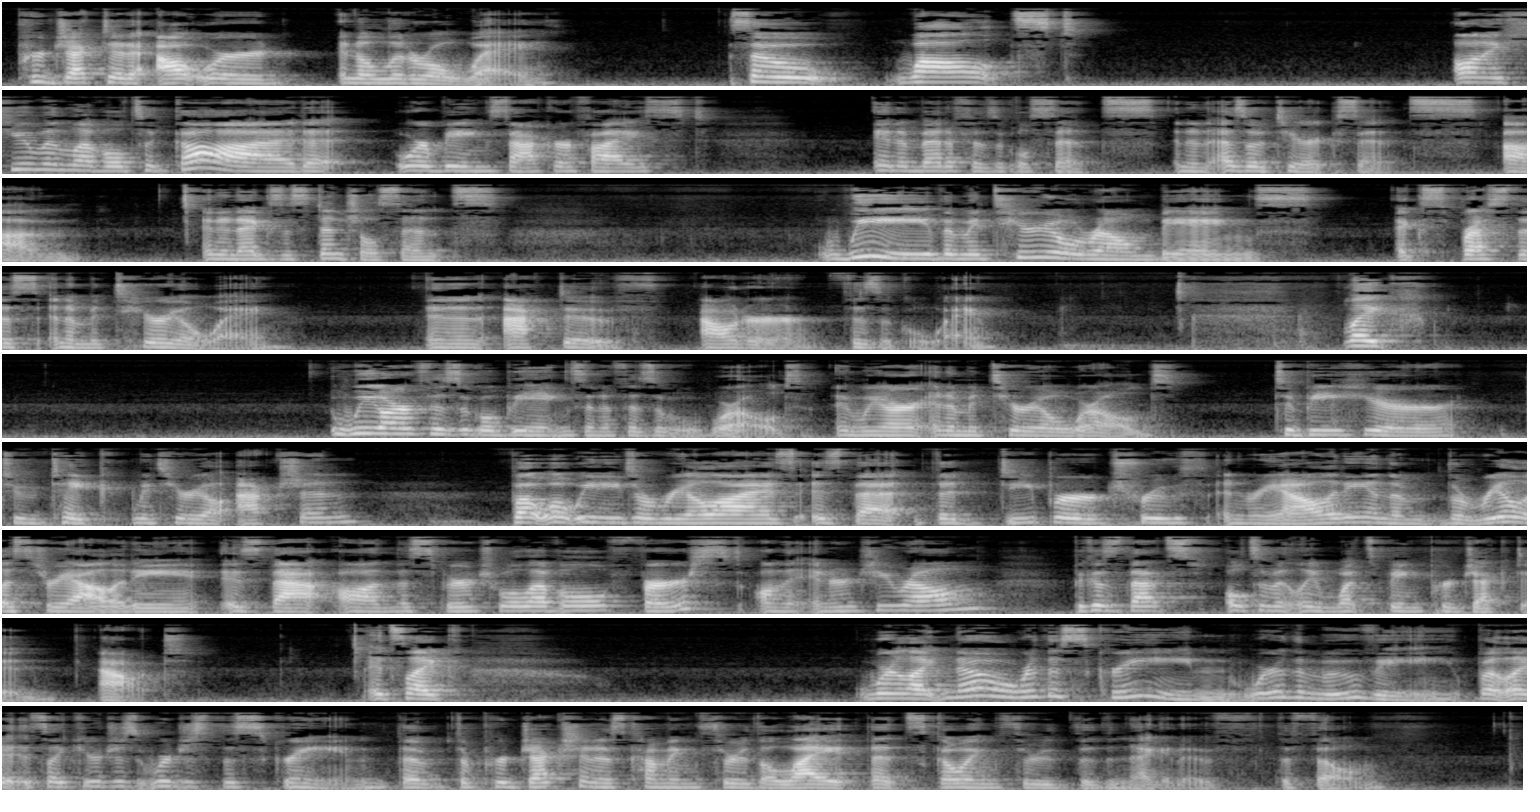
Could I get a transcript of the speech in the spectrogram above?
projected outward in a literal way. So, whilst on a human level to God, we're being sacrificed in a metaphysical sense, in an esoteric sense, um, in an existential sense we, the material realm beings, express this in a material way, in an active, outer, physical way. Like, we are physical beings in a physical world, and we are in a material world. To be here to take material action but what we need to realize is that the deeper truth and reality and the, the realist reality is that on the spiritual level first, on the energy realm, because that's ultimately what's being projected out. It's like, we're like, no, we're the screen. We're the movie. But like, it's like, you're just, we're just the screen. The, the projection is coming through the light that's going through the, the negative, the film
